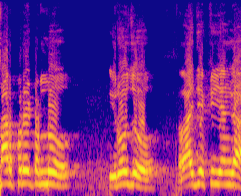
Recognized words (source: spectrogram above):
కార్పొరేటర్లు ఈరోజు రాజకీయంగా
